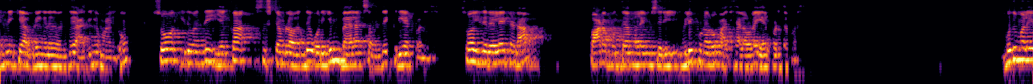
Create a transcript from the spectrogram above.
எண்ணிக்கை அப்படிங்கிறது வந்து அதிகமாயிடும் ஸோ இது வந்து எக்கா சிஸ்டம்ல வந்து ஒரு இம்பேலன்ஸை வந்து கிரியேட் பண்ணுது. ஸோ இது ரிலேட்டடா பாட புத்தகங்களையும் சரி விழிப்புணர்வும் அதிக அளவில் ஏற்படுத்தப்படுது. முதுமலை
